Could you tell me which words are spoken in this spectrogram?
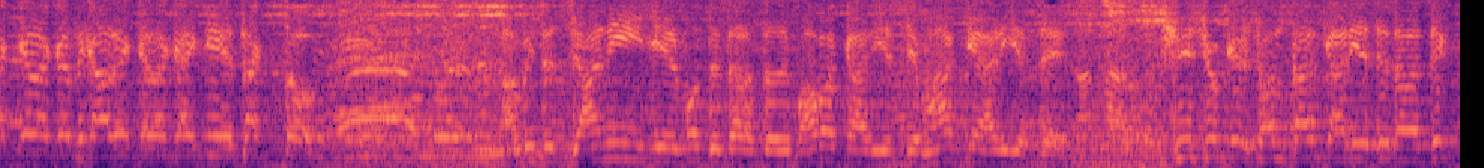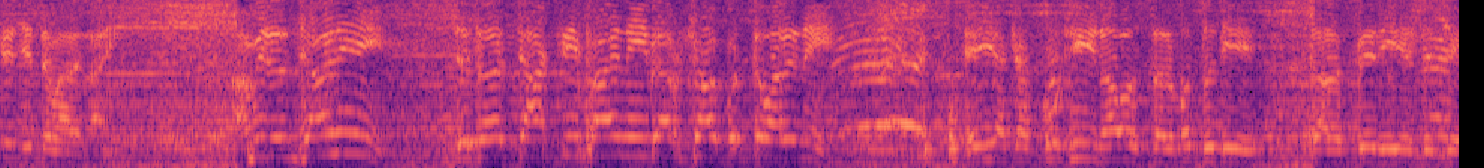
এক এলাকা থেকে আরেক এলাকায় গিয়ে থাকতো। আমি তো জানি যে এর মধ্যে তারা তাদের বাবাকে হারিয়েছে, মাকে হারিয়েছে, শিশুকে, সন্তানকে হারিয়েছে, তারা দেখতে যেতে পারে নাই। আমি তো জানি যে তারা চাকরি পায়নি, ব্যবসাও করতে পারেনি। এই একটা কঠিন অবস্থার মধ্য দিয়ে তারা বেরিয়ে এসেছে।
